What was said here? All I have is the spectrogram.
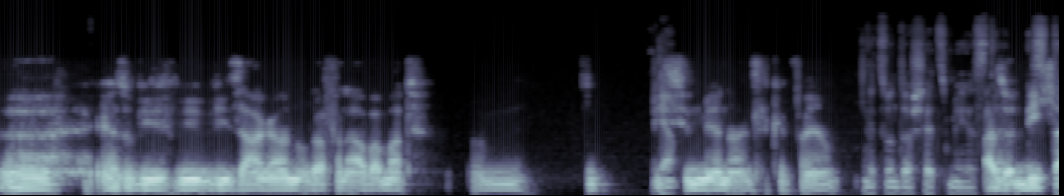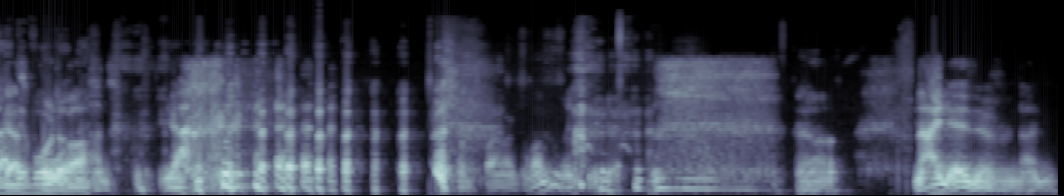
äh, eher so wie, wie, wie Sagan oder Van Avermaet, ähm, ein bisschen ja. mehr ein Einzelkämpfer, ja. Jetzt unterschätzt mir jetzt. Also nicht deine das Bora Hans. Ja. Schon zweimal gewonnen, richtig. Ja. ja. Nein, äh, nein,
